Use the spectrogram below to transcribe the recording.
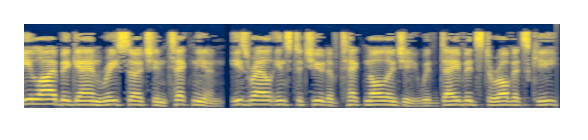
Eli began research in Technion, Israel Institute of Technology with David Starosvetsky,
